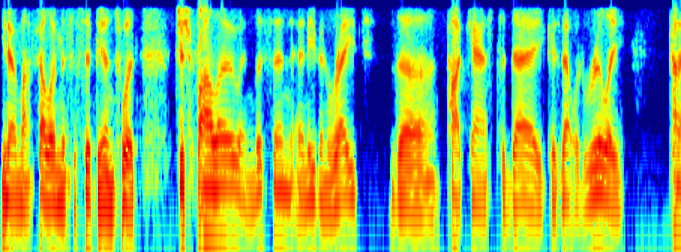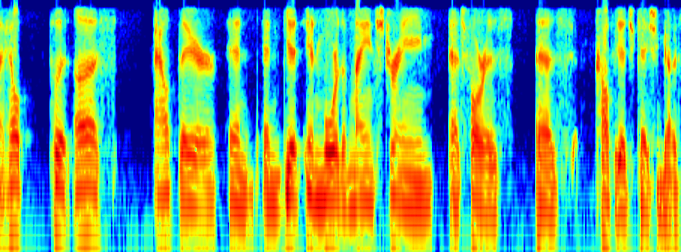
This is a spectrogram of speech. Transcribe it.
you know, my fellow Mississippians would just follow and listen and even rate the podcast today because that would really kind of help put us out there and and get in more of the mainstream as far as as coffee education goes.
